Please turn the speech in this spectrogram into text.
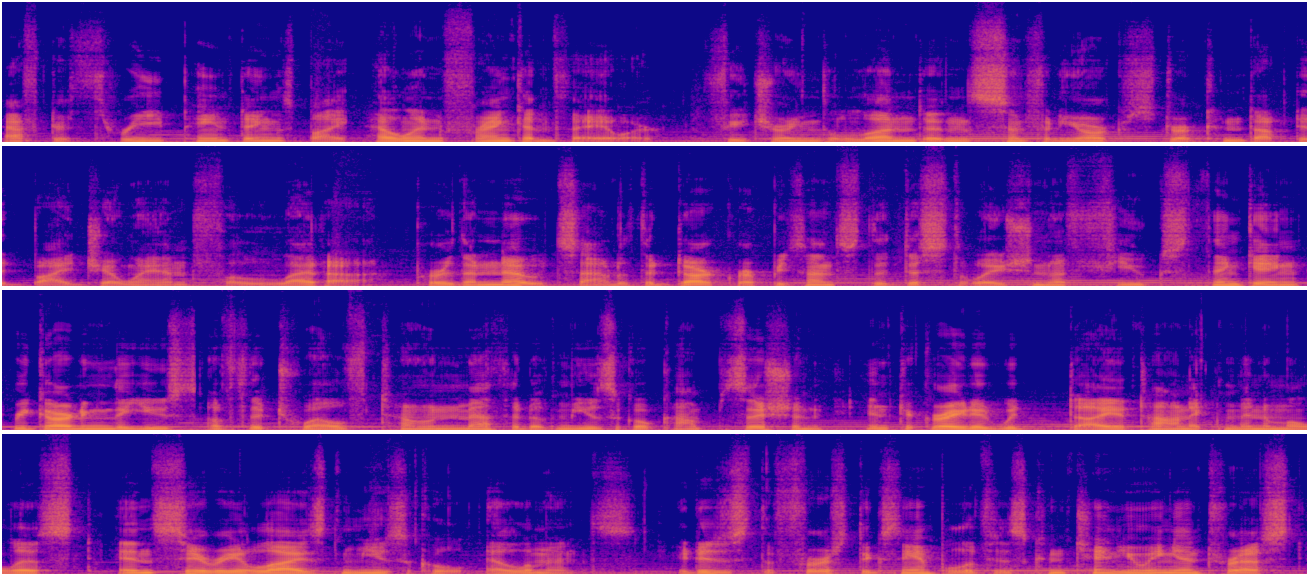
after three paintings by Helen Frankenthaler, featuring the London Symphony Orchestra conducted by JoAnn Falletta. Per the notes, Out of the Dark represents the distillation of Fuchs' thinking regarding the use of the 12 tone method of musical composition integrated with diatonic minimalist and serialized musical elements. It is the first example of his continuing interest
